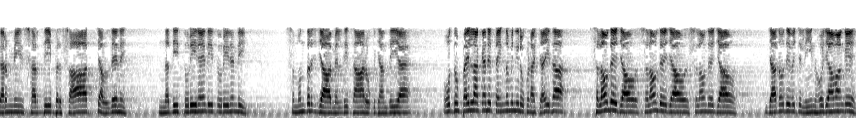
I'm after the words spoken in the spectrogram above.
ਗਰਮੀ, ਸਰਦੀ, ਬਰਸਾਤ ਝਲਦੇ ਨੇ। ਨਦੀ ਤੁਰੀ ਰਹਿੰਦੀ ਤੁਰੀ ਰਹਿੰਦੀ। ਸਮੁੰਦਰ 'ਚ ਜਾ ਮਿਲਦੀ ਤਾਂ ਰੁਕ ਜਾਂਦੀ ਹੈ ਉਦੋਂ ਪਹਿਲਾਂ ਕਹਿੰਦੇ, ਤੈਨੂੰ ਵੀ ਨਹੀਂ ਰੁਕਣਾ ਚਾਹੀਦਾ। ਸਲਾਉਂਦੇ ਜਾਓ ਸਲਾਉਂਦੇ ਜਾਓ ਸਲਾਉਂਦੇ ਜਾਓ। ਜਦ ਉਹਦੇ ਵਿੱਚ ਲੀਨ ਹੋ ਜਾਵਾਂਗੇ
